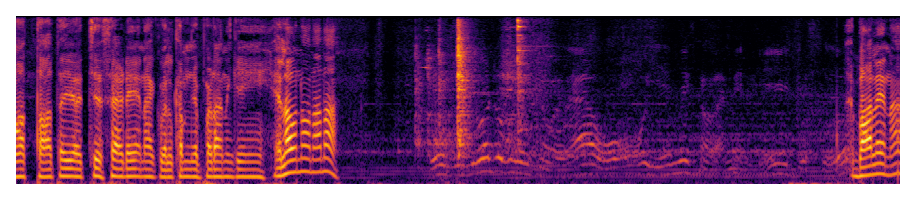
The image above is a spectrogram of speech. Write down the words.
మా తాతయ్య వచ్చేసాడే నాకు వెల్కమ్ చెప్పడానికి. ఎలా ఉన్నావు నాన్న? బాలేనా?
